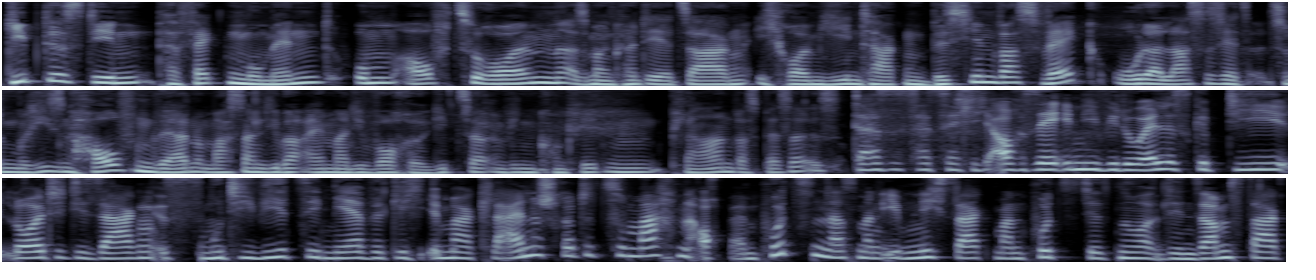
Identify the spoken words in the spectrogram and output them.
Gibt es den perfekten Moment, um aufzuräumen? Also man könnte jetzt sagen, ich räume jeden Tag ein bisschen was weg oder lass es jetzt zum Riesenhaufen werden und mach's dann lieber einmal die Woche. Gibt es da irgendwie einen konkreten Plan, was besser ist? Das ist tatsächlich auch sehr individuell. Es gibt die Leute, die sagen, es motiviert sie mehr, wirklich immer kleine Schritte zu machen, auch beim Putzen, dass man eben nicht sagt, man putzt jetzt nur den Samstag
